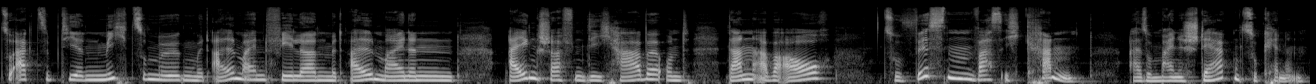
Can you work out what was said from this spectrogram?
zu akzeptieren, mich zu mögen mit all meinen Fehlern, mit all meinen Eigenschaften, die ich habe und dann aber auch zu wissen, was ich kann, also meine Stärken zu kennen.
